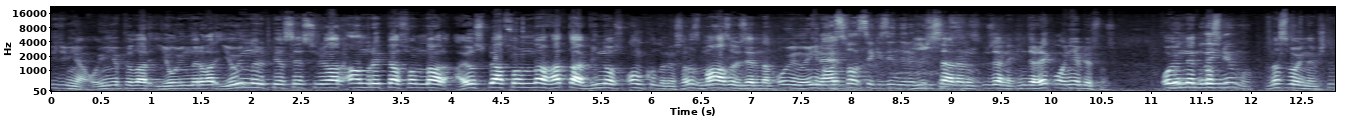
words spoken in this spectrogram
bir dünya oyun yapıyorlar, iyi oyunları var, iyi oyunları piyasaya sürüyorlar. Android platformunda var, iOS platformunda var. Hatta Windows 10 kullanıyorsanız mağaza üzerinden oyunu yine Asphalt 8 indirebilirsiniz. bilgisayarlarınız üzerine indirerek oynayabiliyorsunuz. Oyun ne, nasıl, mu? nasıl bir oyun demiştin?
